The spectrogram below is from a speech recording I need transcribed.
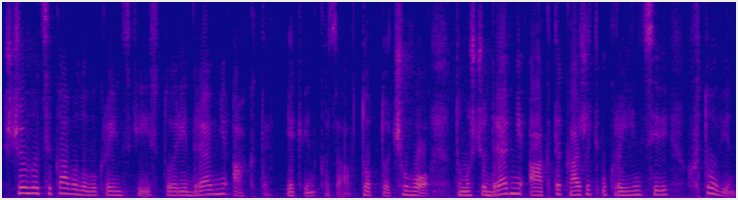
Що його цікавило в українській історії? Древні акти, як він казав. Тобто, чого? Тому що древні акти кажуть українцеві, хто він.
